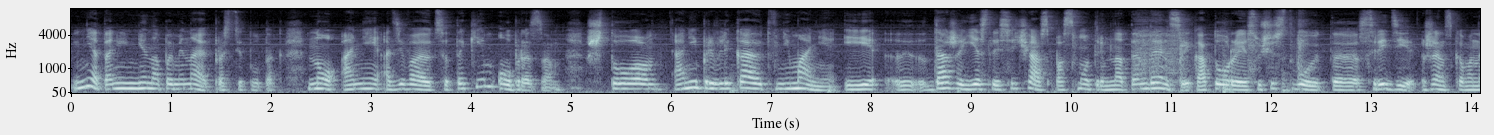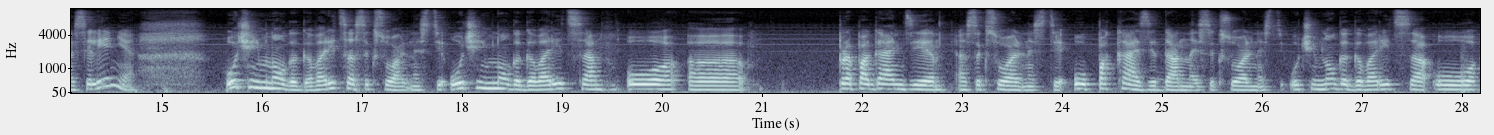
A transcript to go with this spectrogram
нет, они не напоминают проституток, но они одеваются таким образом, что они привлекают внимание. И э, даже если сейчас посмотрим на тенденции, которые существуют э, среди женского населения, очень много говорится о сексуальности, очень много говорится о э, пропаганде э, сексуальности, о показе данной сексуальности. Очень много говорится о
